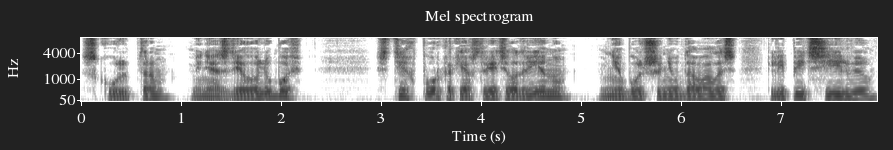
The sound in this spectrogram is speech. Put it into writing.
Скульптором меня сделала любовь. С тех пор, как я встретил Адриену, мне больше не удавалось лепить Сильвию,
